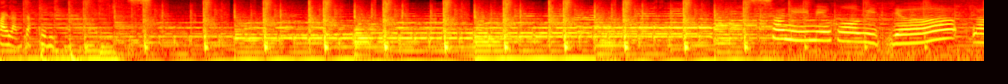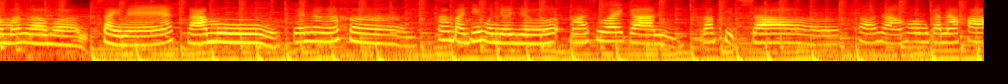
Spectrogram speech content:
ภายหลังจากโควิดนะคะ ดเยอะระมัดระวังใส่แมสล้างมือเป็นอาหารห้ามไปที่คนเยอะๆ มาช่วยกัน รับผิดชอบต่อสังคมกันนะคะ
